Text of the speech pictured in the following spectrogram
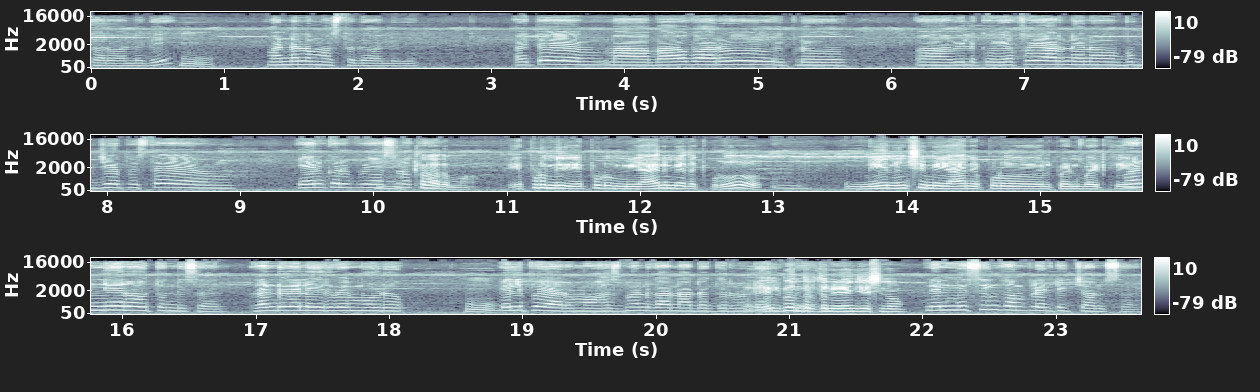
సార్ వాళ్ళది. మండలం వస్తుంది వాళ్ళది. అయితే మా బావగారు ఇప్పుడు వీళ్ళకి ఎఫ్ఐఆర్ నేను బుక్ చేపిస్తే ఏనుకూరి పిఎస్లో అట్లా కదమ్మా. ఎప్పుడు మీ ఎప్పుడు మీ ఆయన మీద ఇప్పుడు నీ నుంచి మీ ఆయన ఎప్పుడు వెళ్ళిపోయింది బయటికి? వన్ ఇయర్ అవుతుంది సార్. రెండు వేల ఇరవై మూడు. వెళ్ళిపోయారు. మా హస్బెండ్ గారు నా దగ్గర నుండి వెళ్ళిపోయిన తర్వాత నువ్వేం చేసినావు? నేను మిస్సింగ్ కంప్లైంట్ ఇచ్చాను సార్.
